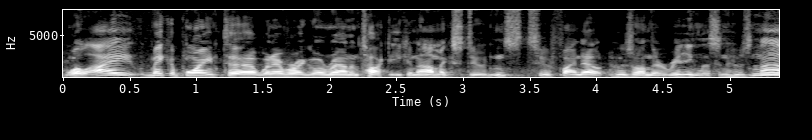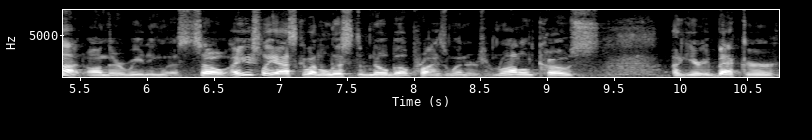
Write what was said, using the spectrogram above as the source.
Well, I make a point uh, whenever I go around and talk to economic students to find out who's on their reading list and who's not on their reading list. So I usually ask about a list of Nobel Prize winners Ronald Coase, uh, Gary Becker,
